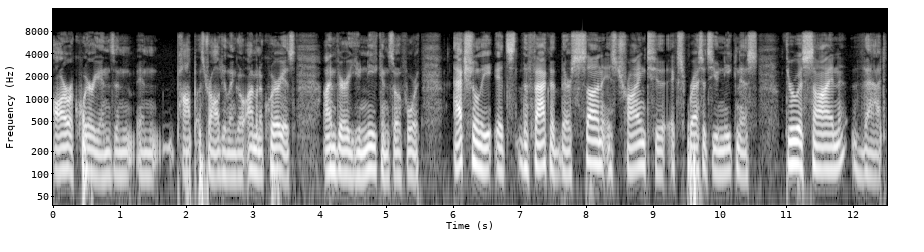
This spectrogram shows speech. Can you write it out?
are Aquarians in, in pop astrology lingo. I'm an Aquarius. I'm very unique and so forth. Actually, it's the fact that their sun is trying to express its uniqueness through a sign that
